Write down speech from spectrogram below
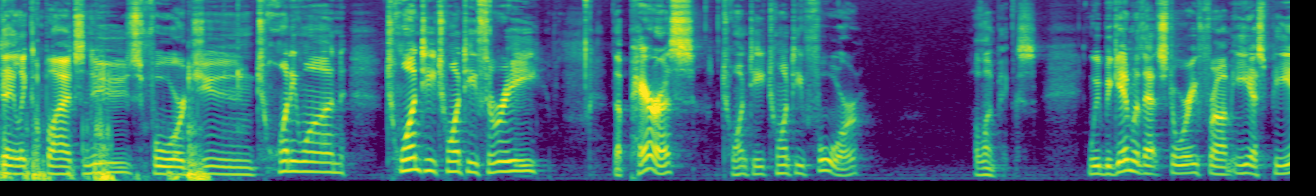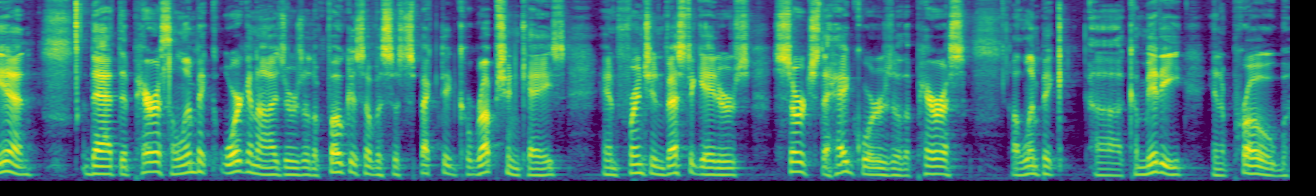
Daily Compliance News for June 21, 2023, the Paris 2024 Olympics. We begin with that story from ESPN that the Paris Olympic organizers are the focus of a suspected corruption case, and French investigators searched the headquarters of the Paris Olympic uh, Committee in a probe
